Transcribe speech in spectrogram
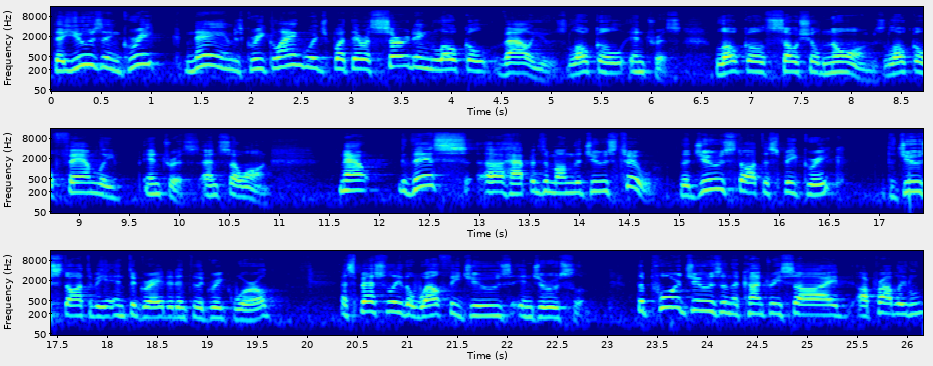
They're using Greek names, Greek language, but they're asserting local values, local interests, local social norms, local family interests, and so on. Now, this uh, happens among the Jews too. The Jews start to speak Greek, the Jews start to be integrated into the Greek world, especially the wealthy Jews in Jerusalem. The poor Jews in the countryside are probably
